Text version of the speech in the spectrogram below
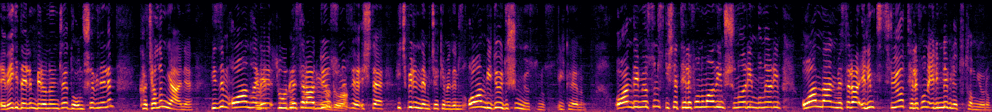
eve gidelim bir an önce dolmuşa binelim. Kaçalım yani. Bizim o an hani Evet, mesela söylüyordu. diyorsunuz ya işte hiçbirinde mi çekemediniz? O an videoyu düşünmüyorsunuz İlkay Hanım. O an demiyorsunuz ki işte telefonumu alayım, şunu arayayım, bunu arayayım. O an ben mesela elim titriyor, telefonu elimde bile tutamıyorum.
